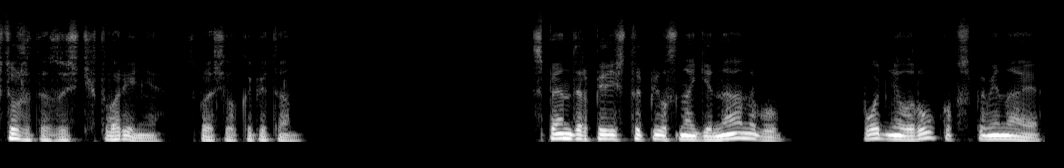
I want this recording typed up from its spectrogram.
«Что же это за стихотворение?» — спросил капитан. Спендер переступил с ноги на ногу, поднял руку, вспоминая.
